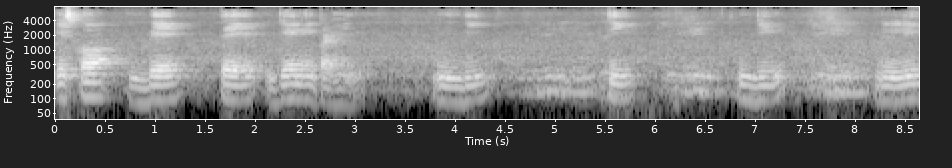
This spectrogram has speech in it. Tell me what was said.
اس کو بے، تے گے نہیں پڑھیں گے۔ بی تی جی لی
